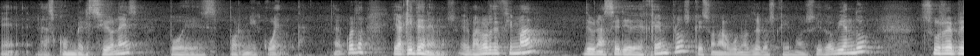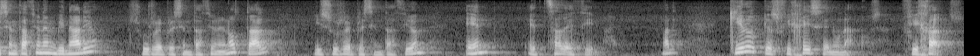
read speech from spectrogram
Eh, las conversiones, pues por mi cuenta, ¿de acuerdo? Y aquí tenemos el valor decimal de una serie de ejemplos, que son algunos de los que hemos ido viendo, su representación en binario, su representación en octal y su representación en hexadecimal. Quiero que os fijéis en una cosa. Fijaros,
